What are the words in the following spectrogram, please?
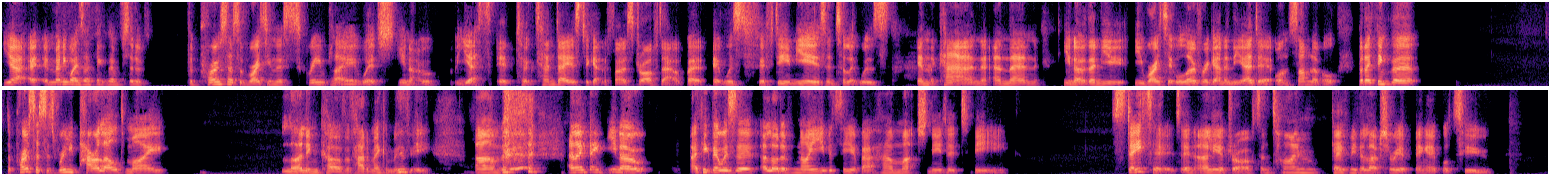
Yeah, in many ways, I think the sort of the process of writing this screenplay, which, you know, yes, it took 10 days to get the first draft out, but it was 15 years until it was in the can. And then you know then you you write it all over again in the edit on some level. But i think the the process has really paralleled my learning curve of how to make a movie. Um, and i think you know i think there was a, a lot of naivety about how much needed to be stated in earlier drafts. And time gave me the luxury of being able to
